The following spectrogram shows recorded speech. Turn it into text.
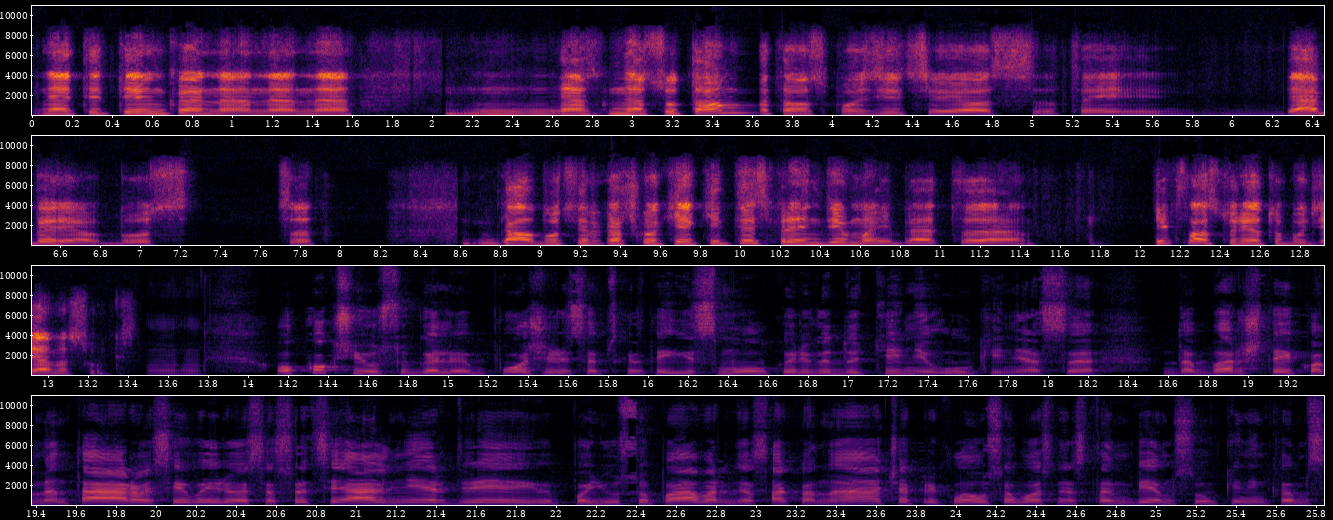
netitinka, ne, ne, ne, ne, nesutampa tos pozicijos, tai be abejo bus galbūt ir kažkokie kiti sprendimai, bet tikslas turėtų būti žemės ūkis. Mhm. O koks jūsų gali, požiūris apskritai į smulkų ir vidutinį ūkį? Nes dabar štai komentaruose įvairiuose socialinėje erdvėje po jūsų pavardę sako, na, čia priklauso vos nestambiems ūkininkams,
